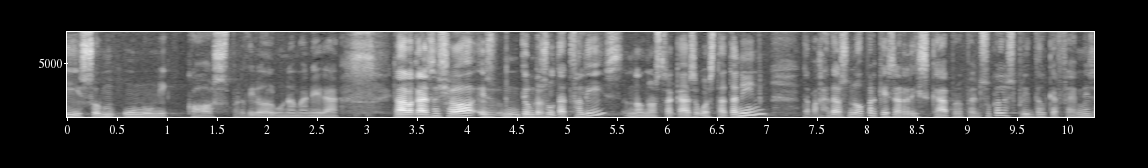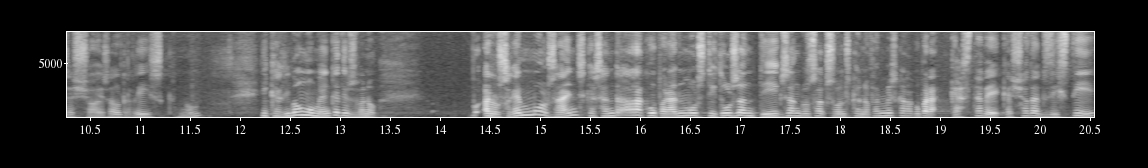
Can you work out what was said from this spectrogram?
i som un únic cos, per dir-ho d'alguna manera. Clar, de vegades això és, té un resultat feliç, en el nostre cas ho està tenint, de vegades no, perquè és arriscar, però penso que l'esperit del que fem és això, és el risc, no? I que arriba un moment que dius, bueno, arrosseguem molts anys, que s'han recuperat molts títols antics, anglosaxons, que no fem més que recuperar, que està bé, que això d'existir,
